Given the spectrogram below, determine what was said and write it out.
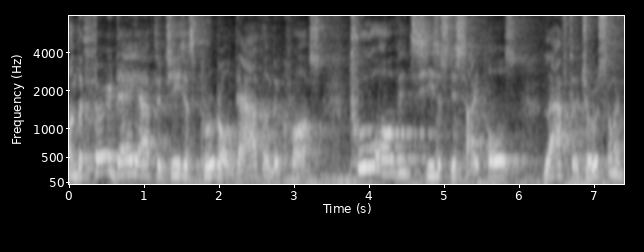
On the third day after Jesus' brutal death on the cross, two of Jesus' disciples left Jerusalem.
